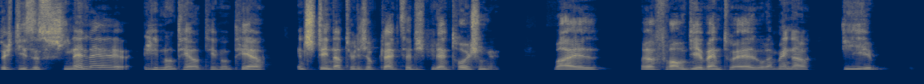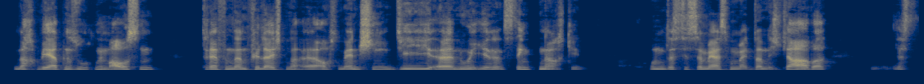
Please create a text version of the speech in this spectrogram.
durch dieses schnelle Hin und Her und Hin und Her entstehen natürlich auch gleichzeitig viele Enttäuschungen, weil äh, Frauen, die eventuell oder Männer, die nach Werten suchen im Außen, treffen dann vielleicht äh, auf Menschen, die äh, nur ihren Instinkten nachgehen. Und das ist im ersten Moment dann nicht klar, aber das,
